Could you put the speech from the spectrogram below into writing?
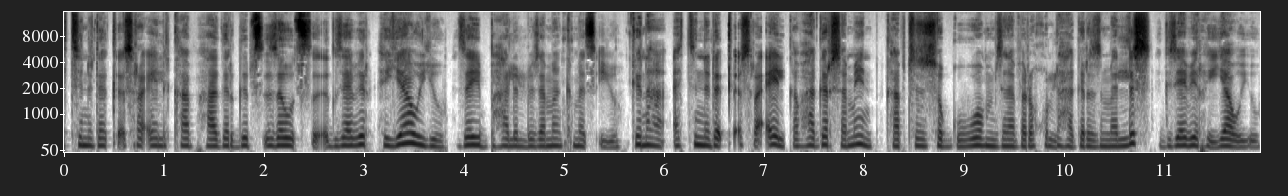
እቲ ንደቂ እስራኤል ካብ ሃገር ግብፂ ዘውፅእ እግዚኣብሔር ህያው እዩ ዘይበሃለሉ ዘመን ክመፅ እዩ ግና እቲ ንደቂ እስራኤል ካብ ሃገር ሰሜን ካብቲ ዝሰጉዎም ዝነበረ ኩሉ ሃገር ዝመልስ እግዚኣብሔር ህያው እዩ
